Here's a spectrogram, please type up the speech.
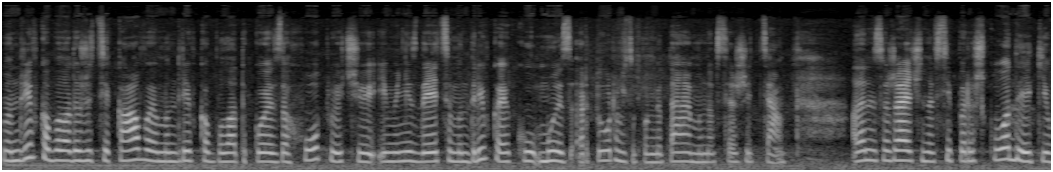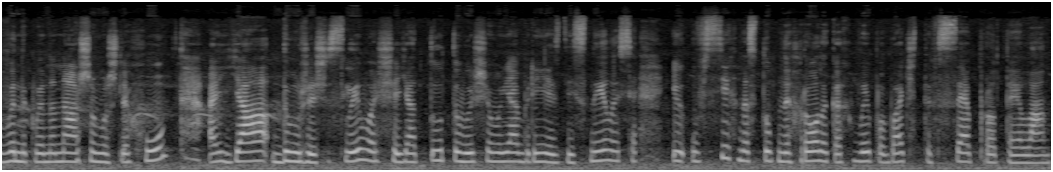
Мандрівка була дуже цікавою, мандрівка була такою захоплюючою, і мені здається, мандрівка, яку ми з Артуром запам'ятаємо на все життя. Але незважаючи на всі перешкоди, які виникли на нашому шляху, я дуже щаслива, що я тут, тому що моя мрія здійснилася. І у всіх наступних роликах ви побачите все про Таїланд.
